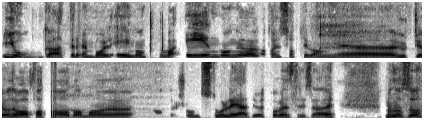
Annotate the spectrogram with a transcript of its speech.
jogga etter en ball én gang. Det var én gang i dag at han satte i gang uh, hurtig, og det var for at Adam og Andersson sto ledig ut på venstresida der. Men altså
